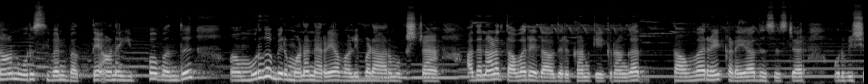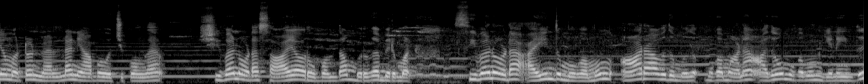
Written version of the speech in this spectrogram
நான் ஒரு சிவன் பக்தே ஆனால் இப்போ வந்து முருகபெருமானை நிறையா வழிபட ஆரம்பிச்சிட்டேன். அதனால் தவறு ஏதாவது இருக்கான்னு கேட்குறாங்க தவறே கிடையாது சிஸ்டர். ஒரு விஷயம் மட்டும் நல்லா ஞாபகம் வச்சுக்கோங்க. சிவனோட சாயா ரூபம் தான் முருகபெருமான் சிவனோட ஐந்து முகமும் ஆறாவது முக முகமான அதோ முகமும் இணைந்து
